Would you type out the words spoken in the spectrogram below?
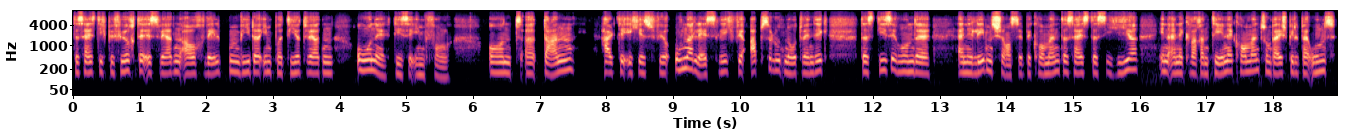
Das heißt, ich befürchte, es werden auch Welpen wieder importiert werden ohne diese Impfung. Und äh, dann halte ich es für unerlässlich, für absolut notwendig, dass diese Hunde eine Lebenschance bekommen. Das heißt, dass sie hier in eine Quarantäne kommen, zum Beispiel bei uns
